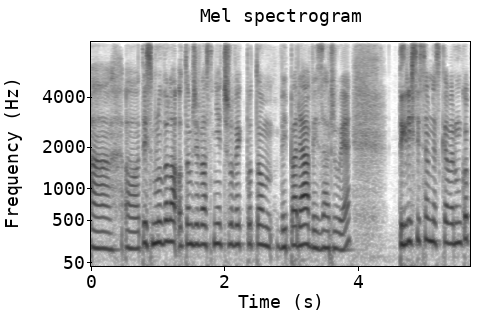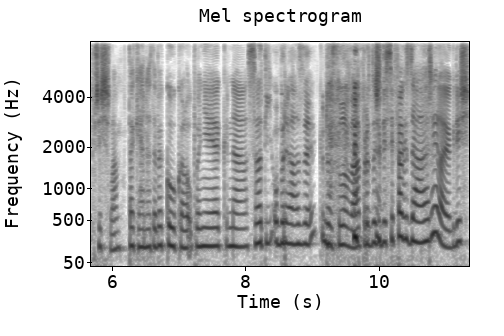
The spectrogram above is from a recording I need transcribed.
a uh, ty jsi mluvila o tom, že vlastně člověk potom vypadá, vyzařuje. Ty, když jsi sem dneska, Verunko, přišla, tak já na tebe koukala úplně jak na svatý obrázek, doslova, protože ty jsi fakt zářila, jak když,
